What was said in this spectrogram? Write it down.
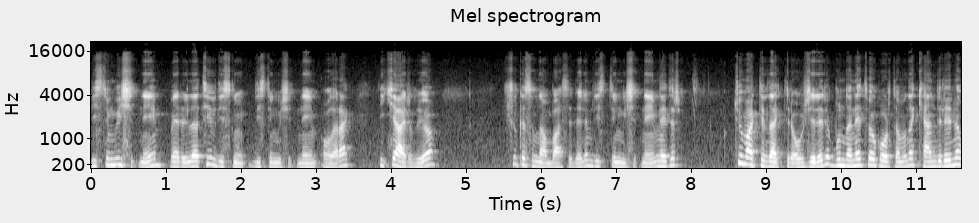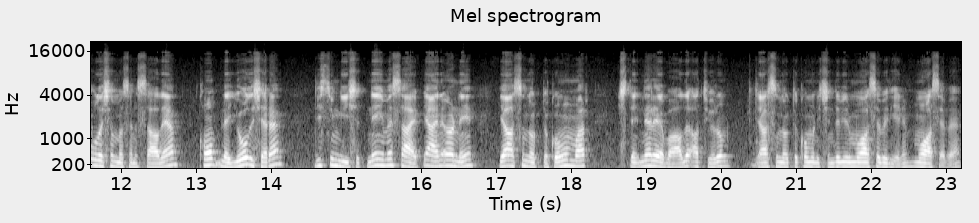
Distinguished Name ve Relative Distingu- Distinguished Name olarak ikiye ayrılıyor. Şu kısımdan bahsedelim. Distinguished Name nedir? Tüm Active Directory objeleri bunda network ortamında kendilerine ulaşılmasını sağlayan komple yol içeren Distinguished Name'e sahip. Yani örneğin yasin.com'um var. İşte nereye bağlı atıyorum. Yasin.com'un içinde bir muhasebe diyelim. Muhasebe.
